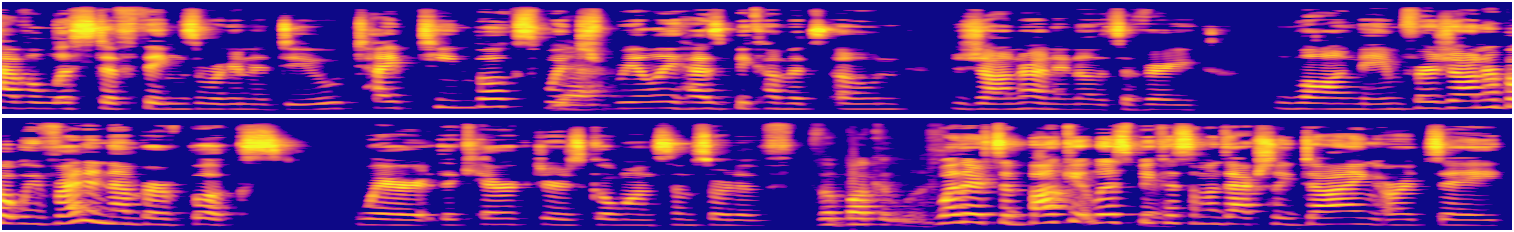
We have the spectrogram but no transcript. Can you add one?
have a list of things we're gonna do type teen books, which Yeah. really has become its own genre. And I know that's a very long name for a genre, but we've read a number of books where the characters go on some sort of The bucket list. whether it's a bucket list because someone's actually dying or it's a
